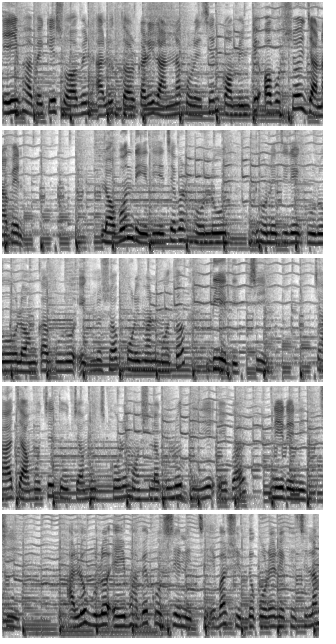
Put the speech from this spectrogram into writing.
এইভাবে কি সোয়াবিন আলুর তরকারি রান্না করেছেন কমেন্টে অবশ্যই জানাবেন। লবণ দিয়ে দিয়েছে এবার হলুদ ধনে জিরে গুঁড়ো, লঙ্কা গুঁড়ো, এগুলো সব পরিমাণ মতো দিয়ে দিচ্ছি। চা চামচে দু চামচ করে মশলাগুলো দিয়ে এবার নেড়ে নিচ্ছি। আলুগুলো এইভাবে কষিয়ে নিচ্ছি। এবার সিদ্ধ করে রেখেছিলাম,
